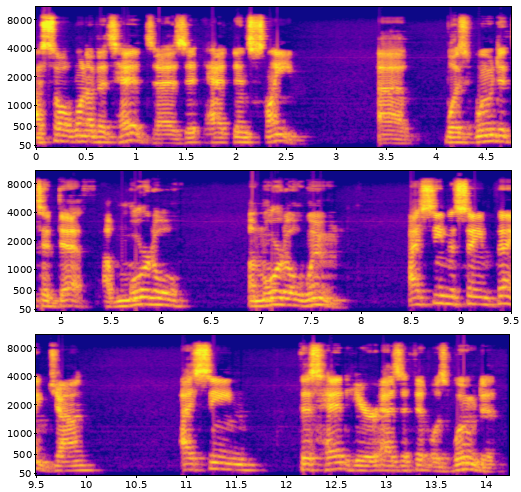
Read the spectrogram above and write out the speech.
I saw one of its heads as it had been slain, uh, was wounded to death, a mortal, a mortal wound. I seen the same thing, John. I seen this head here as if it was wounded.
